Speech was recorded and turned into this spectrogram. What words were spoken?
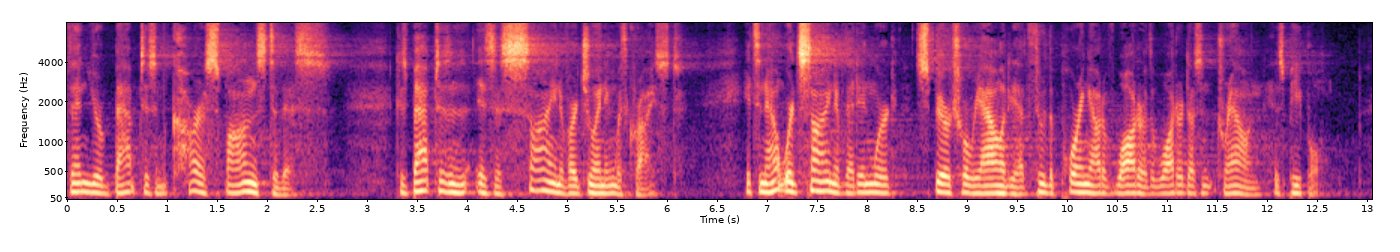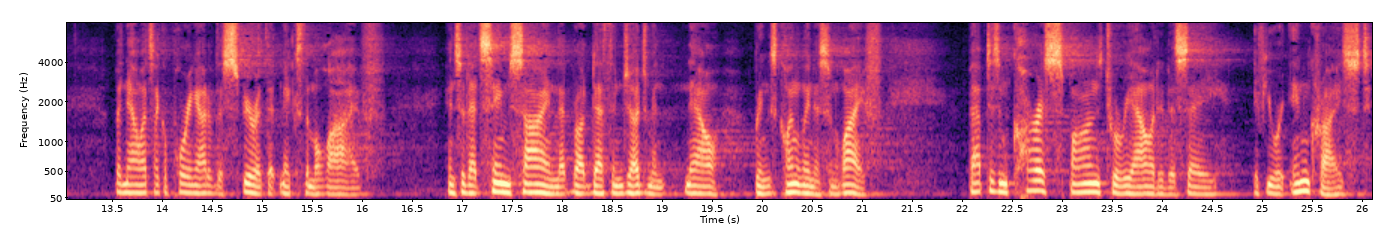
then your baptism corresponds to this. Because baptism is a sign of our joining with Christ. It's an outward sign of that inward spiritual reality that through the pouring out of water, the water doesn't drown his people. But now it's like a pouring out of the Spirit that makes them alive. And so that same sign that brought death and judgment now brings cleanliness and life. Baptism corresponds to a reality to say, if you are in Christ,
